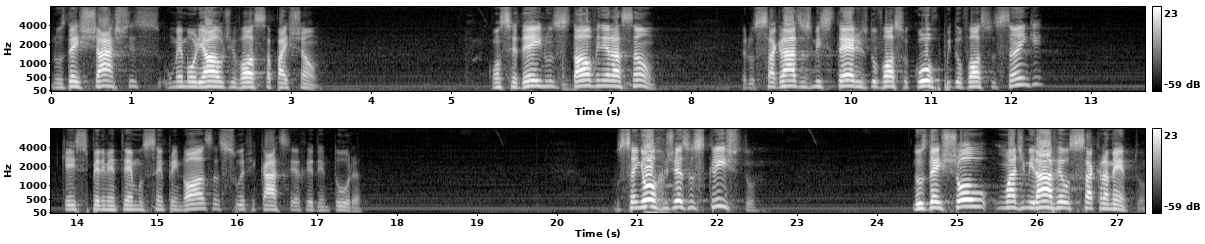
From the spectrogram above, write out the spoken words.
nos deixastes o memorial de vossa paixão. Concedei-nos tal veneração pelos sagrados mistérios do vosso corpo e do vosso sangue, que experimentemos sempre em nós a sua eficácia redentora. O Senhor Jesus Cristo nos deixou um admirável sacramento.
